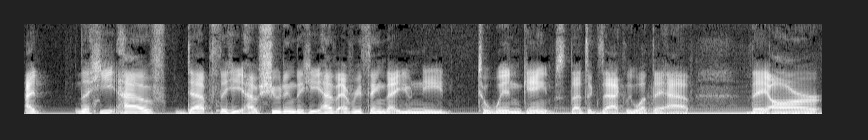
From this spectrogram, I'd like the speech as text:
I, the Heat have depth. The Heat have shooting. The Heat have everything that you need to win games. That's exactly what they have. They are,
